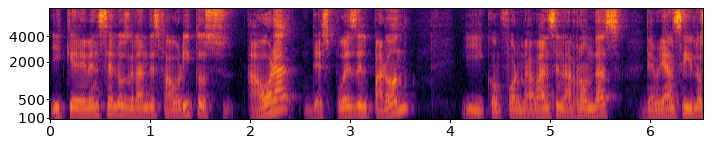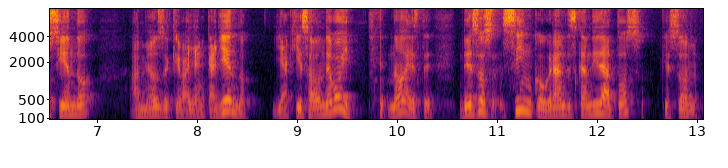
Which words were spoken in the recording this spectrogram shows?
y que deben ser los grandes favoritos ahora, después del parón y conforme avancen las rondas deberían seguirlo siendo a menos de que vayan cayendo. Y aquí es a donde voy, ¿no? Este, de esos cinco grandes candidatos, que son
